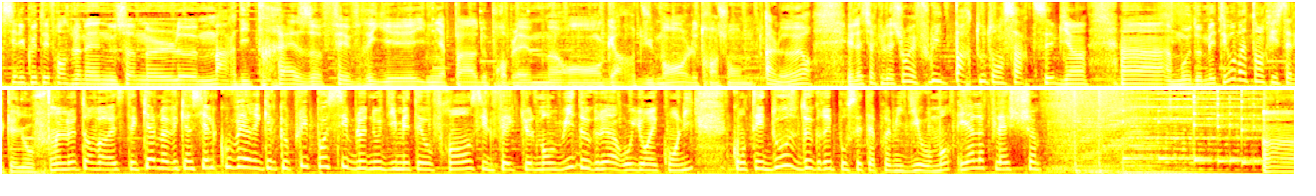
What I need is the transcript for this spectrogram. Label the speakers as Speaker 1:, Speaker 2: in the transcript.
Speaker 1: Merci d'écouter France Bleu. Nous sommes le mardi 13 février. Il n'y a pas de problème en gare du Mans. Le tranchon à l'heure. Et la circulation est fluide partout en Sarthe. C'est bien. Un, un, mot de météo maintenant, Christelle Caillot.
Speaker 2: Le temps va rester calme avec un ciel couvert et quelques pluies possibles, nous dit Météo France. Il fait actuellement 8 degrés à Rouillon et Conly. Comptez 12 degrés pour cet après-midi au Mans et à la Flèche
